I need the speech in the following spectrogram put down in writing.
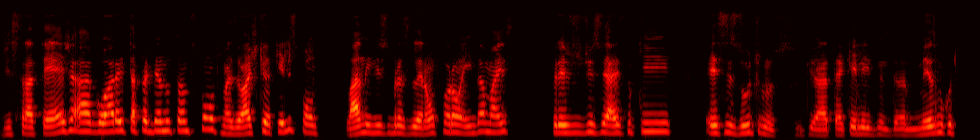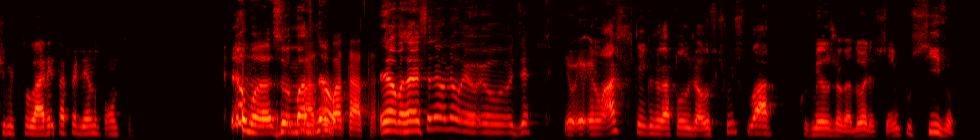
de estratégia agora e tá perdendo tantos pontos. Mas eu acho que aqueles pontos lá no início do Brasileirão foram ainda mais prejudiciais do que esses últimos. Até que ele, mesmo com o time titular, ele tá perdendo pontos. Não, mas, mas, Mas, não. Batata. Não, mas essa não, não, eu, eu, eu, dizer, eu, eu não acho que tem que jogar todos os jogos time titular, com os mesmos jogadores, isso é impossível.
